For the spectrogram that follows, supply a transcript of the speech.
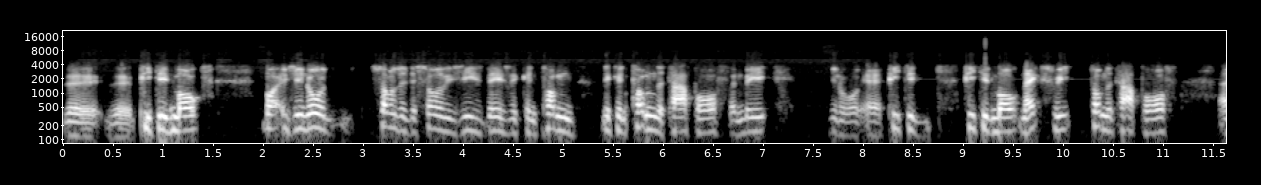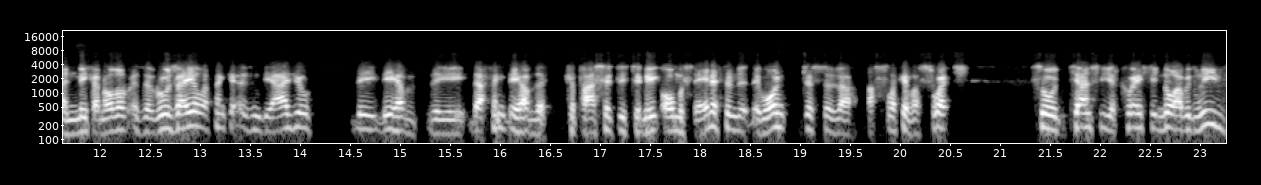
the, the peated malts. But as you know, some of the distilleries these days they can turn they can turn the tap off and make you know, uh, peated peated malt next week, turn the tap off, and make another. Is it Roseisle? I think it is in Diageo. They they have the I think they have the capacity to make almost anything that they want just as a, a flick of a switch. So to answer your question, no, I would leave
